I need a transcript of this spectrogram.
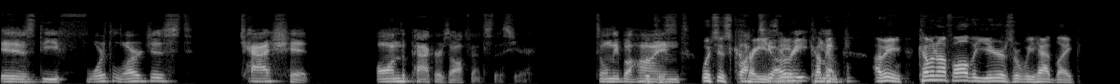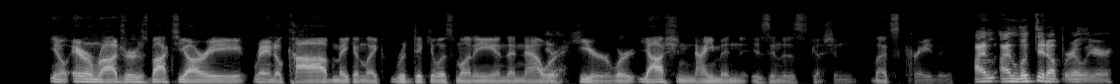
is the fourth largest cash hit on the Packers offense this year. It's only behind Which is crazy. Coming, Yeah, I mean, coming off all the years where we had like, you know, Aaron Rodgers, Bakhtiari, Randall Cobb making like ridiculous money, and then now we're here where Yosh Nijman is in the discussion. That's crazy. I I looked it up earlier.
